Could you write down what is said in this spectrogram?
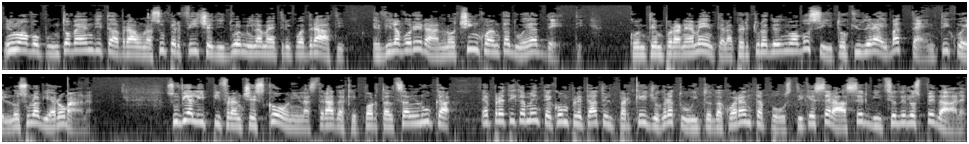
Il nuovo punto vendita avrà una superficie di 2.000 m2 e vi lavoreranno 52 addetti. Contemporaneamente all'apertura del nuovo sito chiuderà i battenti quello sulla via Romana. Su via Lippi Francesconi, la strada che porta al San Luca, è praticamente completato il parcheggio gratuito da 40 posti che sarà a servizio dell'ospedale,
